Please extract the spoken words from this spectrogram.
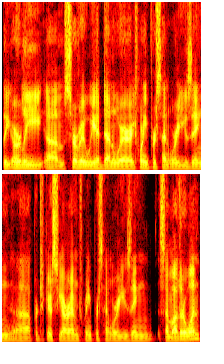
The early um, survey we had done where 20% were using a particular CRM, 20% were using some other one.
